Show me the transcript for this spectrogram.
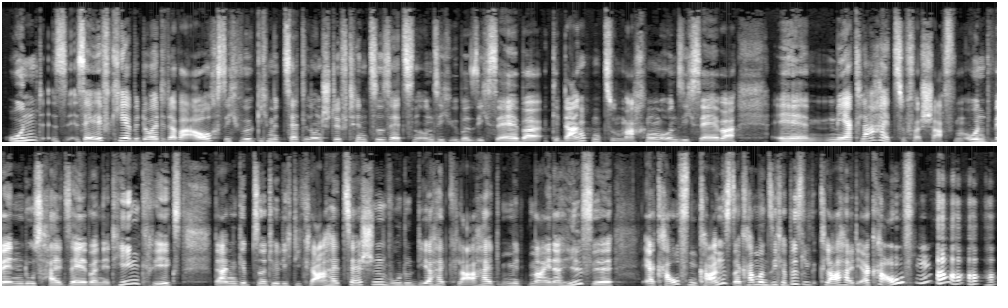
Und Selfcare bedeutet aber auch, sich wirklich mit Zettel und Stift hinzusetzen und sich über sich selber Gedanken zu machen und sich selber äh, mehr Klarheit zu verschaffen. Und wenn du es halt selber nicht hinkriegst, dann gibt es natürlich die Klarheitssession, wo du dir halt Klarheit mit meiner Hilfe erkaufen kannst. Da kann man sich ein bisschen Klarheit erkaufen,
